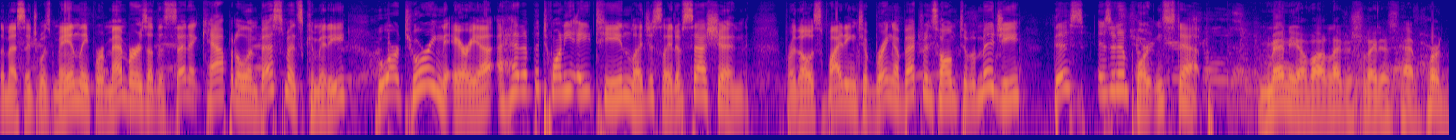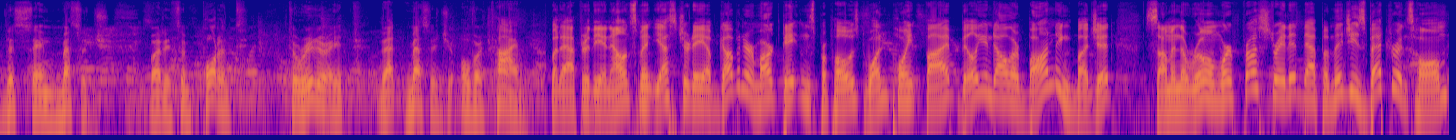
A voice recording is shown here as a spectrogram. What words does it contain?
The message was mainly for members of the Senate Capital Investments Committee who are touring the area ahead of the 2018 legislative session. For those fighting to bring a veterans home to Bemidji, this is an important step. Many of our legislators have heard this same message, but it's important to reiterate that message over time. But after the announcement yesterday of Governor Mark Dayton's proposed $1.5 billion bonding budget, some in the room were frustrated that Bemidji's Veterans Home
